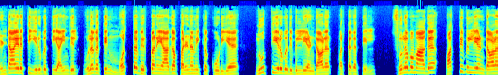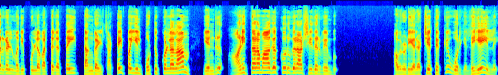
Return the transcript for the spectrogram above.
ரெண்டாயிரத்தி இருபத்தி ஐந்தில் உலகத்தின் மொத்த விற்பனையாக பரிணமிக்கக்கூடிய நூத்தி இருபது பில்லியன் டாலர் வர்த்தகத்தில் சுலபமாக பத்து பில்லியன் டாலர்கள் மதிப்புள்ள வர்த்தகத்தை தங்கள் சட்டைப்பையில் போட்டுக்கொள்ளலாம் என்று ஆணித்தரமாக கூறுகிறார் ஸ்ரீதர் வேம்பு. அவருடைய லட்சியத்திற்கு ஓர் எல்லையே இல்லை.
